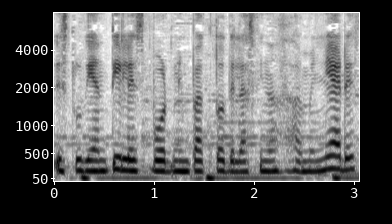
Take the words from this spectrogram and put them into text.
estudiantiles por el impacto de las finanzas familiares.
